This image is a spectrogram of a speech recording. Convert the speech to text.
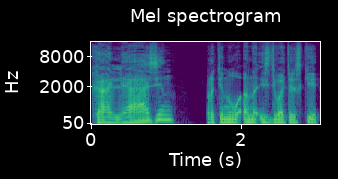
Калязин? Протянула она издевательски.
